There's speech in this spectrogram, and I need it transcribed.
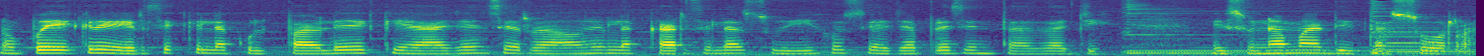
No puede creerse que la culpable de que haya encerrado en la cárcel a su hijo se haya presentado allí. Es una maldita zorra.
